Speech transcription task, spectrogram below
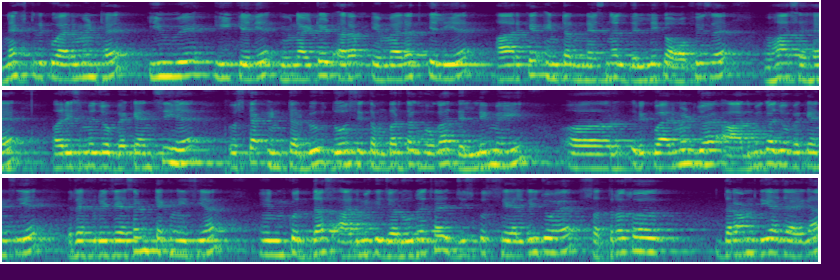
नेक्स्ट रिक्वायरमेंट है यूएई के लिए यूनाइटेड अरब इमारत के लिए। आर के इंटरनेशनल दिल्ली का ऑफ़िस है, वहाँ से है और इसमें जो वैकेंसी है, उसका इंटरव्यू 2 सितंबर तक होगा दिल्ली में ही और रिक्वायरमेंट जो है आदमी का जो वैकेंसी है रेफ्रिजरेशन टेक्नीशियन इनको 10 आदमी की ज़रूरत है, जिसको सैलरी जो है 1700 दराम दिया जाएगा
